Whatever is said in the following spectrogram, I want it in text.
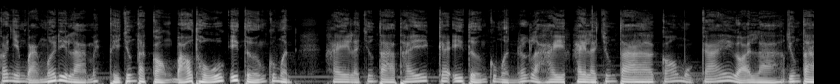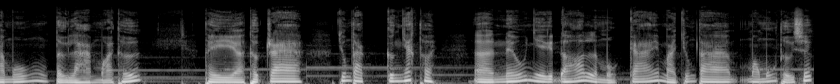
có những bạn mới đi làm ấy thì chúng ta còn bảo thủ ý tưởng của mình. Hay là chúng ta thấy cái ý tưởng của mình rất là hay hay là chúng ta có một cái gọi là chúng ta muốn tự làm mọi thứ thì à, thực ra chúng ta cân nhắc thôi. À, nếu như đó là một cái mà chúng ta mong muốn thử sức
